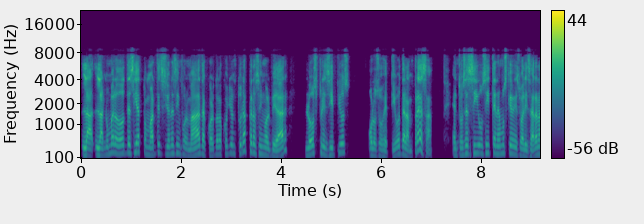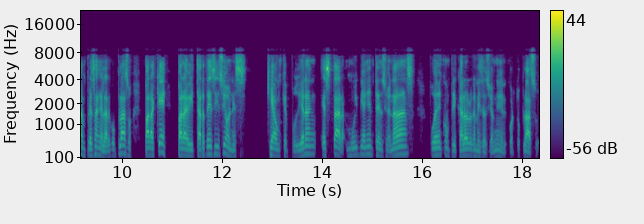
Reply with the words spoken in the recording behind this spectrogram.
la número dos decía tomar decisiones informadas de acuerdo a la coyuntura, pero sin olvidar los principios o los objetivos de la empresa. Entonces sí o sí tenemos que visualizar a la empresa en el largo plazo. ¿Para qué? Para evitar decisiones que aunque pudieran estar muy bien intencionadas, pueden complicar a la organización en el corto plazo.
